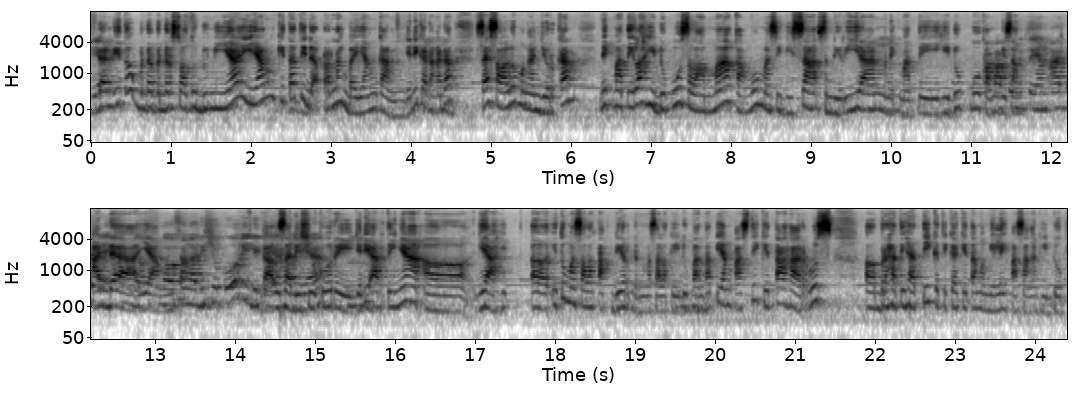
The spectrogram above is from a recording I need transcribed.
Iya. dan itu benar-benar suatu dunia yang kita tidak pernah bayangkan. Jadi kadang-kadang saya selalu menganjurkan nikmatilah hidupmu selama kamu masih bisa sendirian menikmati hidupmu, kamu Apa pun bisa itu yang ada, ada ya, yang nggak usah nggak disyukuri gitu nggak ya, usah ya. disyukuri. Hmm. Jadi artinya eh, ya eh, itu masalah takdir dan masalah kehidupan. Hmm. Tapi yang pasti kita harus eh, berhati-hati ketika kita memilih pasangan hidup.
